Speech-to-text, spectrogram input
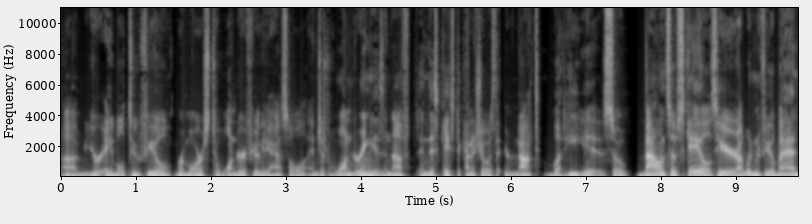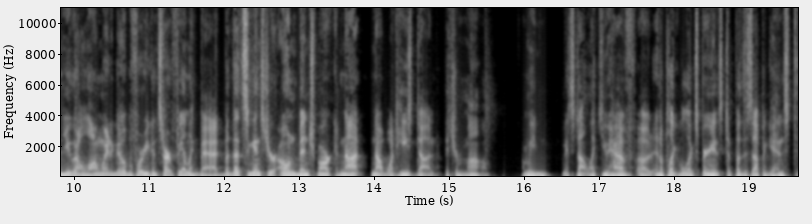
Um, you're able to feel remorse, to wonder if you're the asshole, and just wondering is enough in this case to kind of show us that you're not, but he is. So balance of scales here. I wouldn't feel bad, and you got a long way to go before you can start feeling bad. But that's against your own benchmark, not not what he's done. It's your mom. I mean, it's not like you have uh, an applicable experience to put this up against.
